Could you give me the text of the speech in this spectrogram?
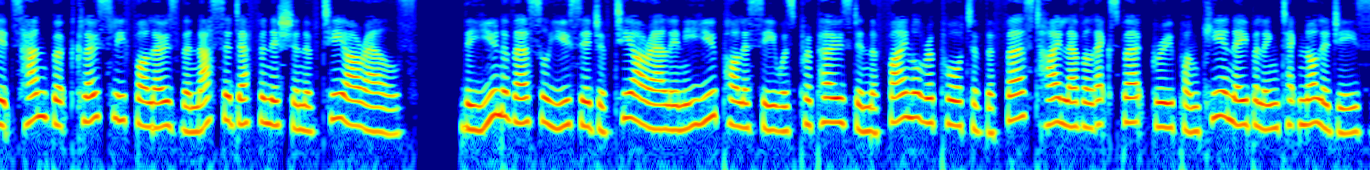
Its handbook closely follows the NASA definition of TRLs. The universal usage of TRL in EU policy was proposed in the final report of the first high-level expert group on key enabling technologies,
